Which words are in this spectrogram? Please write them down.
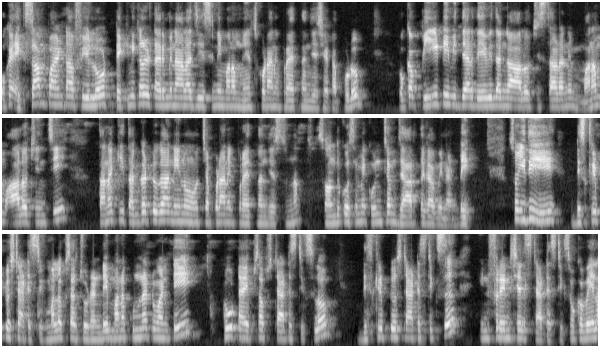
ఒక ఎగ్జామ్ పాయింట్ ఆఫ్ వ్యూలో టెక్నికల్ టెర్మినాలజీస్ని మనం నేర్చుకోవడానికి ప్రయత్నం చేసేటప్పుడు ఒక పీఈటీ విద్యార్థి ఏ విధంగా ఆలోచిస్తాడని మనం ఆలోచించి తనకి తగ్గట్టుగా నేను చెప్పడానికి ప్రయత్నం చేస్తున్నా. సో అందుకోసమే కొంచెం జాగ్రత్తగా వినండి. సో ఇది డిస్క్రిప్టివ్ స్టాటిస్టిక్ మళ్ళీ ఒకసారి చూడండి. మనకు ఉన్నటువంటి టూ టైప్స్ ఆఫ్ స్టాటిస్టిక్స్లో డిస్క్రిప్టివ్ స్టాటిస్టిక్స్ ఇన్ఫరెన్షియల్ స్టాటిస్టిక్స్ ఒకవేళ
